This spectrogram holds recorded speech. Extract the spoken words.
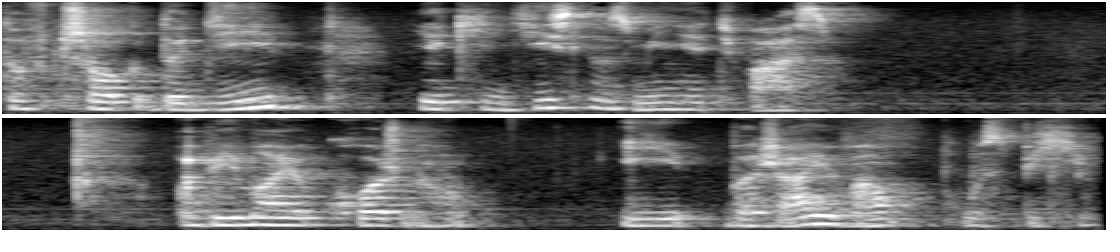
товчок до дій, які дійсно змінять вас. Обіймаю кожного і бажаю вам успіхів!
